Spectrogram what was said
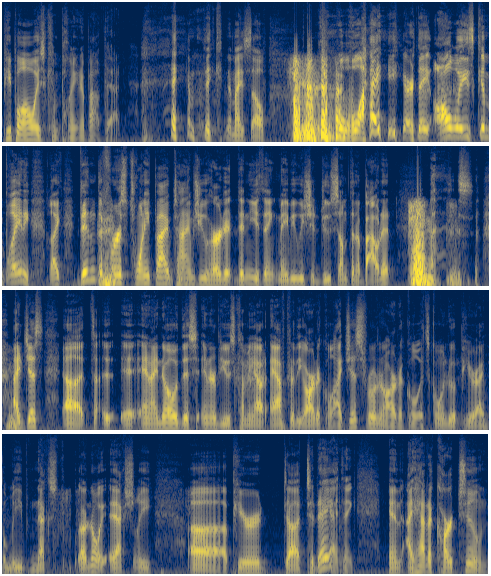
people always complain about that." I'm thinking to myself, why are they always complaining? Like, didn't the first 25 times you heard it, didn't you think maybe we should do something about it? I just, uh, t- uh, and I know this interview is coming out after the article. I just wrote an article. It's going to appear, I believe, next, or no, it actually uh, appeared uh, today, I think. And I had a cartoon,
